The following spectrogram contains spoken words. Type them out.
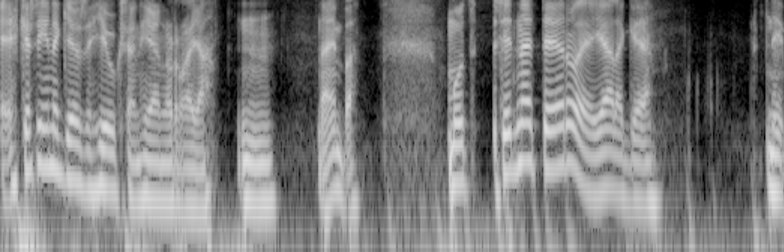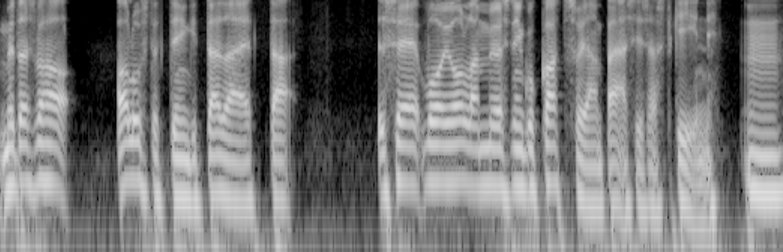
Ehkä siinäkin on se hiuksen hieno raja. mm, näinpä. Mut sitten näiden erojen jälkeen, niin me taas vähän alustettiinkin tätä, että se voi olla myös niinku katsojan pääsisästä kiinni, Mm.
